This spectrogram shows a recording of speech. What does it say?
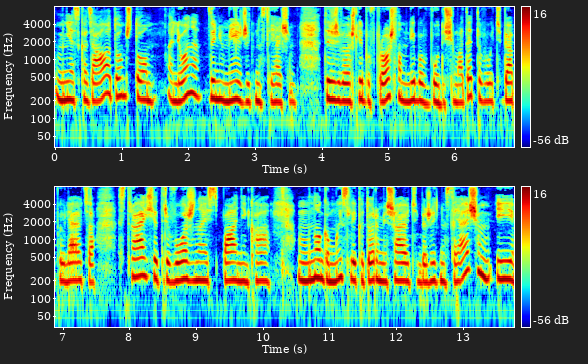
мне сказал о том, что Алена, ты не умеешь жить в настоящем. Ты живешь либо в прошлом, либо в будущем. От этого у тебя появляются страхи, тревожность, паника, много мыслей, которые мешают тебе жить в настоящем. И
